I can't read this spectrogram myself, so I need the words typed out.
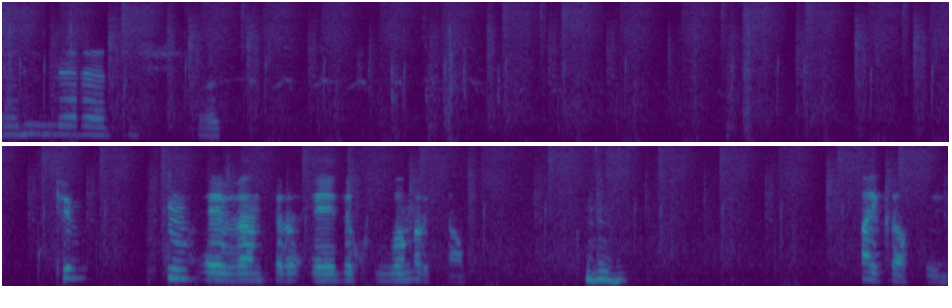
Ellere düş. bak. Kim Eventer'ı E'de kullanır ki ama? Minecraft oyunu.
